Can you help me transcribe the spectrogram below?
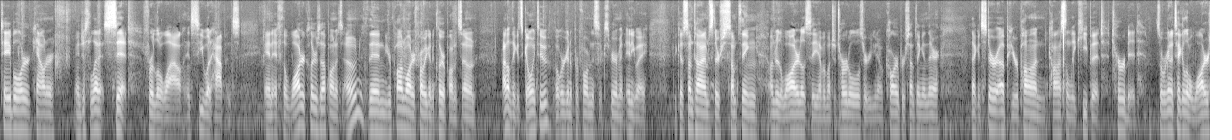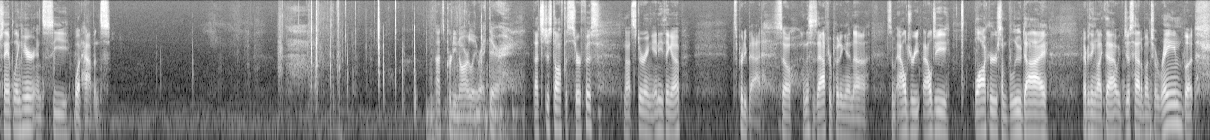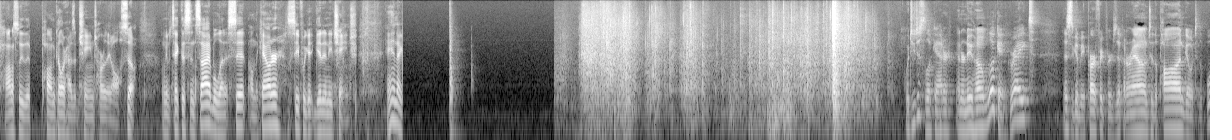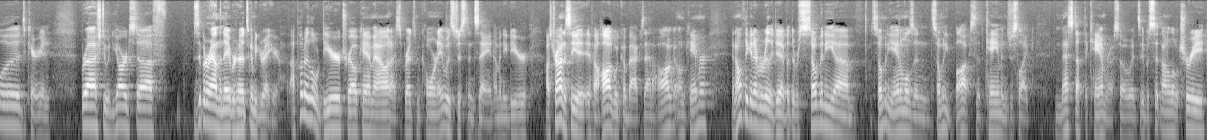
table or counter and just let it sit for a little while and see what happens. And if the water clears up on its own, then your pond water is probably going to clear up on its own. I don't think it's going to, but we're going to perform this experiment anyway because sometimes there's something under the water. Let's say you have a bunch of turtles or, you know, carp or something in there that can stir up your pond constantly keep it turbid. So we're going to take a little water sampling here and see what happens. That's pretty gnarly right there. That's just off the surface, not stirring anything up. It's pretty bad. So, and this is after putting in uh, some algae, algae blocker, some blue dye, everything like that. We've just had a bunch of rain, but honestly, the pond color hasn't changed hardly at all. So I'm gonna take this inside. We'll let it sit on the counter, see if we get, get any change. And I Would you just look at her in her new home? Looking great. This is going to be perfect for zipping around to the pond, going to the woods, carrying brush, doing yard stuff, zipping around the neighborhood. It's going to be great here. I put a little deer trail cam out. I spread some corn. It was just insane how many deer. I was trying to see if a hog would come back because I had a hog on camera, and I don't think it ever really did. But there were so many, um, so many animals and so many bucks that came and just like messed up the camera. So it was sitting on a little tree.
